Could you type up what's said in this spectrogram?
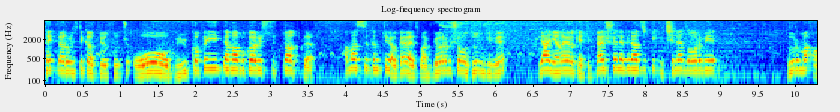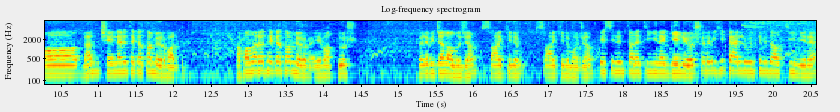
Tekrar ulti atıyorsun. Oo büyük kafayı ilk defa bu kadar üst üste attı. Ama sıkıntı yok. Evet bak görmüş olduğunuz gibi yan yana yok ettik. Ben şöyle birazcık bir içine doğru bir durma. Aa ben şeylere tek atamıyorum artık. Kafalara tek atamıyorum. Eyvah dur. Böyle bir can alacağım. Sakinim. Sakinim hocam. Jesse'nin tareti yine geliyor. Şöyle bir hiperli ultimi de atayım yine.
